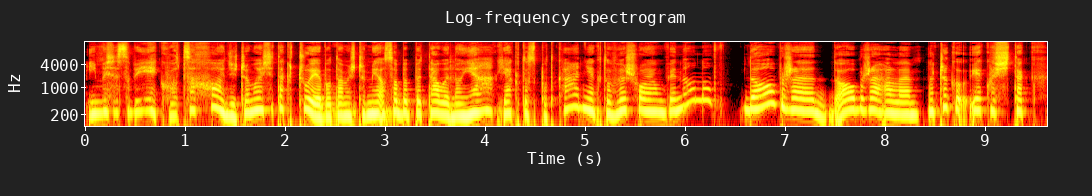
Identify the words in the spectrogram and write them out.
I myślę sobie, jejku, o co chodzi? Czemu ja się tak czuję? Bo tam jeszcze mnie osoby pytały, no jak, jak to spotkanie, jak to wyszło? Ja mówię, no, no dobrze, dobrze, ale no czego jakoś tak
